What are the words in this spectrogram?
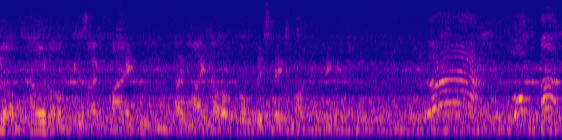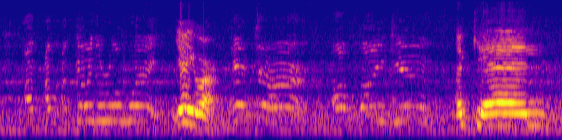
hold on, hold on, because I, I, mm, I might not have pulled this next part completely. Ah! Oh, ah, I'm, I'm, I'm going the wrong way. yeah, you are. Get to her. I'll find you. Again.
